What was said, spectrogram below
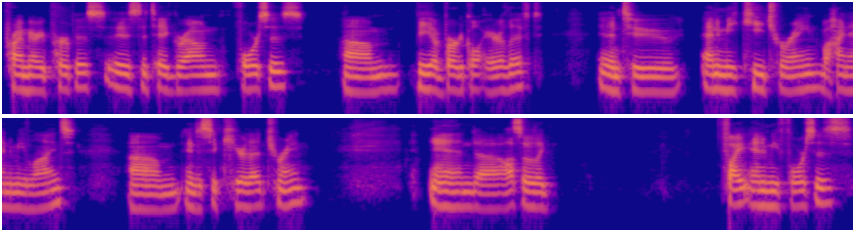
primary purpose is to take ground forces um, via vertical airlift into enemy key terrain behind enemy lines um, and to secure that terrain. And uh, also, like, fight enemy forces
